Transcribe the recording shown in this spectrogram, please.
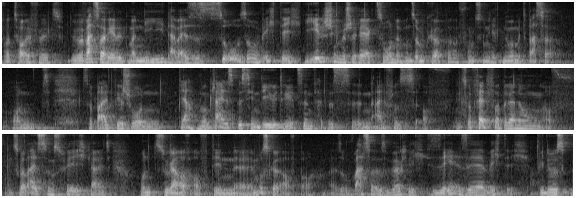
verteufelt. Über Wasser redet man nie, dabei ist es so, so wichtig. Jede chemische Reaktion in unserem Körper funktioniert nur mit Wasser. Und sobald wir schon ja, nur ein kleines bisschen dehydriert sind, hat es einen Einfluss auf unsere Fettverbrennung, auf unsere Leistungsfähigkeit und sogar auch auf den äh, Muskelaufbau. Also Wasser ist wirklich sehr, sehr wichtig. Wie du es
